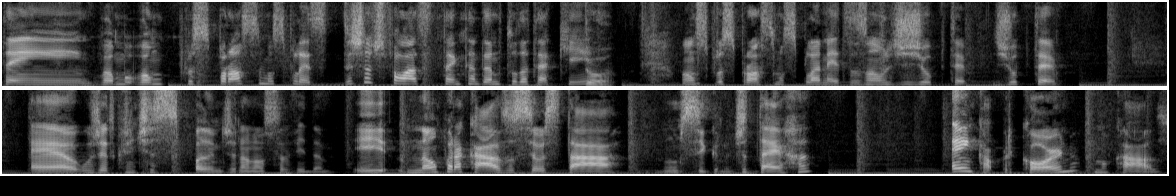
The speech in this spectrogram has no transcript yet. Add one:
tem. Vamos, vamos para os próximos planetas. Deixa eu te falar se você tá entendendo tudo até aqui. Tô. Vamos para os próximos planetas. Vamos de Júpiter. Júpiter é o jeito que a gente expande na nossa vida. E não por acaso se eu está num signo de terra, em Capricórnio, no caso,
